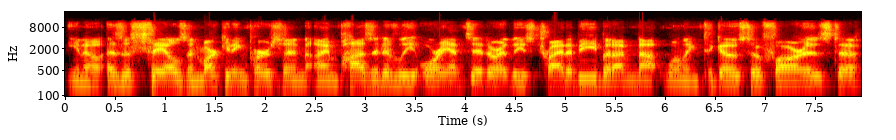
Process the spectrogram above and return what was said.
you know as a sales and marketing person i'm positively oriented or at least try to be but i'm not willing to go so far as to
